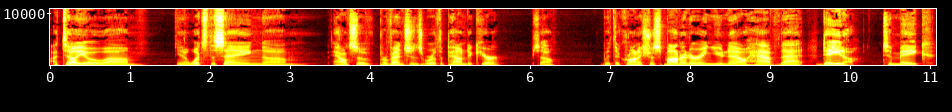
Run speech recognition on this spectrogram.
I tell you, um, you know, what's the saying? Um, ounce of prevention's worth a pound of cure. So with the chronic stress monitoring, you now have that data to make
